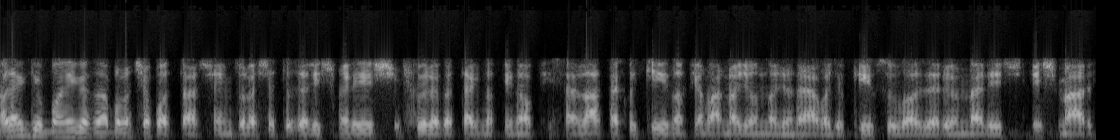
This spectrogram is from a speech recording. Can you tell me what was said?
A legjobban igazából a csapattársaimtól esett az elismerés, főleg a tegnapi nap, hiszen látták, hogy két napja már nagyon-nagyon el vagyok készülve az erőmmel, és, és már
